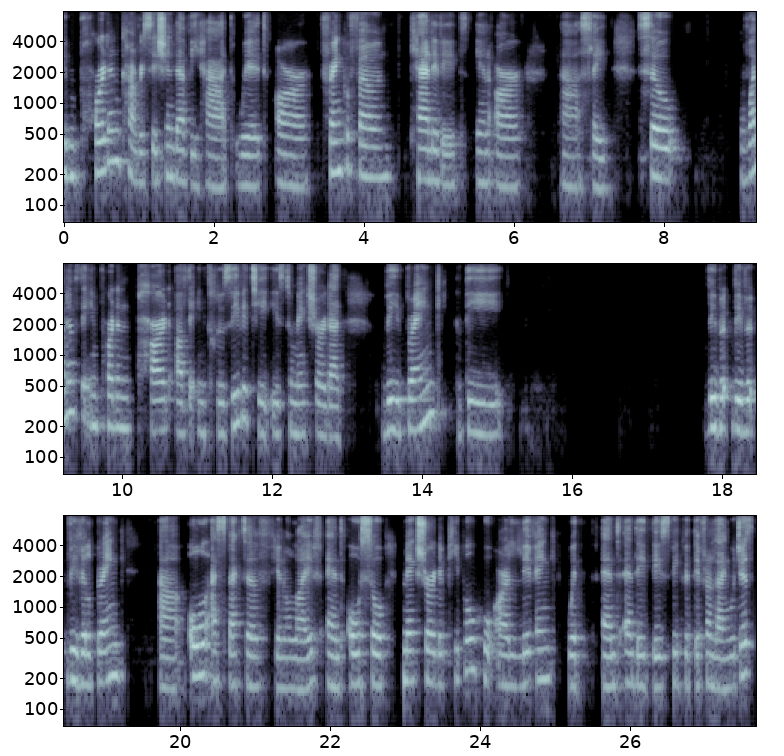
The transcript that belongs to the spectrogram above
important conversation that we had with our Francophone candidates in our uh, slate. So one of the important part of the inclusivity is to make sure that we bring the we, we, we will bring uh, all aspects of you know life and also make sure the people who are living with and and they, they speak with different languages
